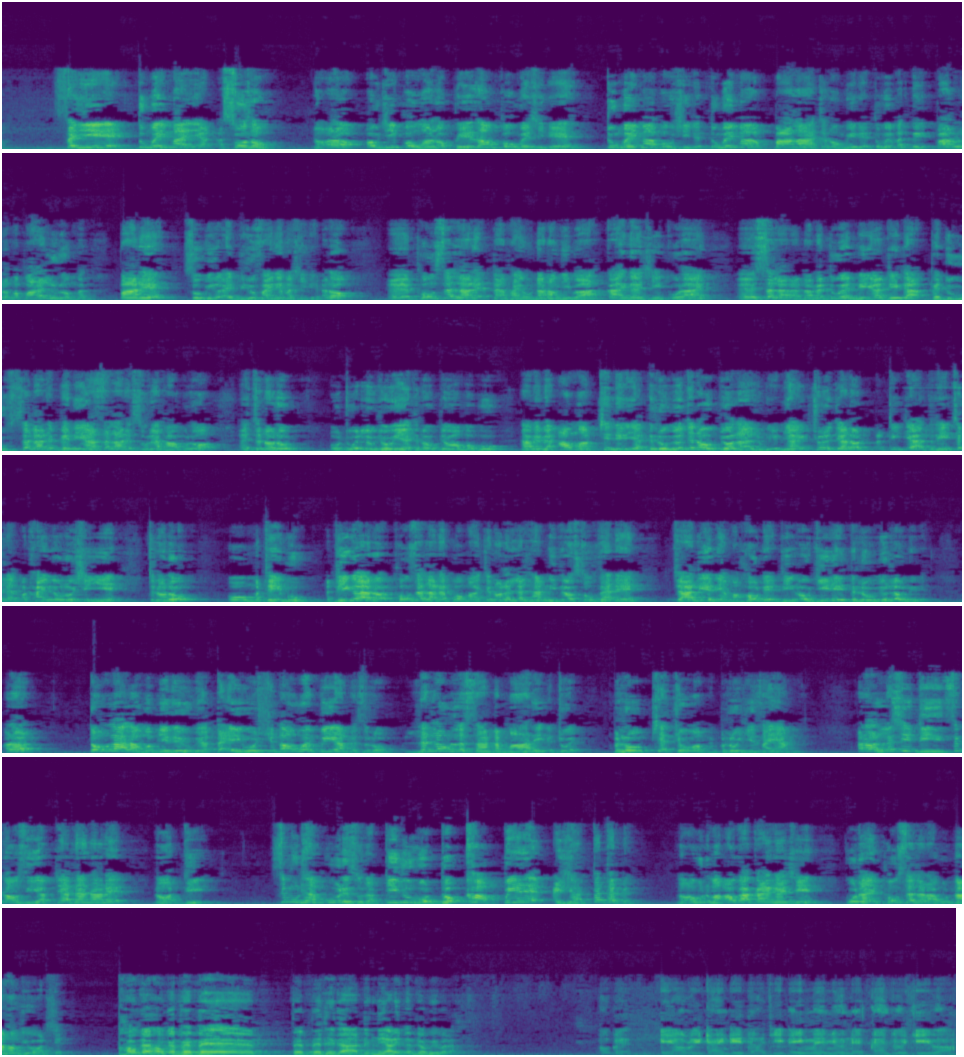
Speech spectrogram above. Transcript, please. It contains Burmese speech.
စည်ရည်ရဲ့သူ့မိမ့်မရဲ့အစိုးဆုံး နော်အဲ့တော့အုတ်ကြီးပုံကတော့ဘေးဆောင်ပုံပဲရှိတယ်သူ့မိမ့်မပုံရှိတယ်သူ့မိမ့်မပါလားကျွန်တော်မေးတယ်သူ့မိမ့်မသိပါလို့လားမပါတဲ့လူတော့မပါတယ်ဆိုပြီးတော့အဲ့ဗီဒီယိုဖိုင်ထဲမှာရှိတယ်အဲ့တော့အဲဖုံးဆက်လာတဲ့အတန်ဖိုင်ကိုနားထောင်ကြည့်ပါကာယကံရှင်ကိုယ်တိုင်အဲဆက်လာတာဒါပေမဲ့သူ့ရဲ့နေရာဒေတာဘယ်သူဆက်လာတယ်ဘယ်နေရာဆက်လာတယ်ဆိုတဲ့ဟာကိုတော့အဲကျွန်တော်တို့ဟိုသူ့ရဲ့လုံခြုံရေးကကျွန်တော်တို့ပြောမှာမဟုတ်ဘူးဒါပေမဲ့အောက်မှာဖြစ်နေရဒီလိုမျိုးကျွန်တော်တို့ပြောလာတဲ့လူတွေအများကြီးချို့ကြတော့အတိအကျသတင်းချက်လက်မခိုင်လုံလို့ရှိရင်ကျွန်တော်တို့ ဟိုမတင်ဘူးအဓိကကတော့ဖုံးဆက်လာတဲ့ပုံမှာကျွန်တော်လည်းလက်လှမ်းမိတော့စုံစမ်းတယ်ကြားတဲ့နေရာမှာဟုတ်တယ်ဒီအုပ်ကြီးတွေဒီလိုမျိုးလုပ်နေတယ်အဲ့တော့3လလောက်မပြည့်သေးဘူးဗျာတအိမ်ကို8000ဝယ်ပေးရမယ်ဆိုတော့လက်လုံလက်စားဓမားတွေအတွက်ဘလို့ဖြတ်ကျော်ရမယ်ဘလို့ရင်ဆိုင်ရမယ်အဲ့တော့လက်ရှိဒီစစ်ကောင်စီကပြဋ္ဌာန်းထားတဲ့နော်ဒီစစ်မှုထမ်းဥပဒေဆိုတာပြည်သူကိုဒုက္ခပေးတဲ့အရာတက်တက်ပဲနော်အခုဒီမှာအောက်ကကိုင်းကိုင်းချင်းကိုယ်တိုင်ဖုံးဆက်လာတာကိုနားထောင်ကြည့်ပါပါတစ်ချက်ဟုတ်ကဲ့ဟုတ်ကဲ့ဘယ်ဘယ် ဘယ်ဘယ်ဒေတာဒီနေရာလေးပြန်ပြောပြပါလားဟုတ်ကဲ့ AR တိုင်းဒေတာကြီးအိမ်မဲမြို့နယ်ကမ်းပြိုကြီးရွာ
